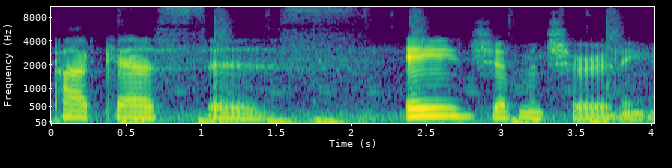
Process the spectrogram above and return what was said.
podcast is Age of Maturity.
